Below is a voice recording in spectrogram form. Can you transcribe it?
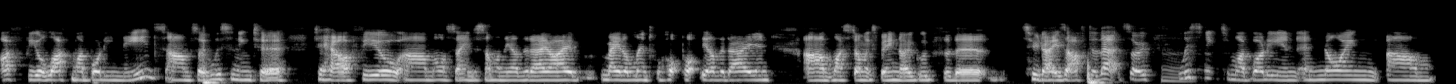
I feel like my body needs. Um, so listening to to how I feel. Um, I was saying to someone the other day, I made a lentil hot pot the other day, and um, my stomach's been no good for the two days after that. So mm. listening to my body and, and knowing um,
